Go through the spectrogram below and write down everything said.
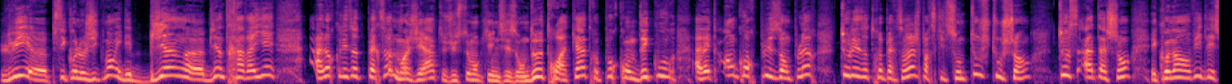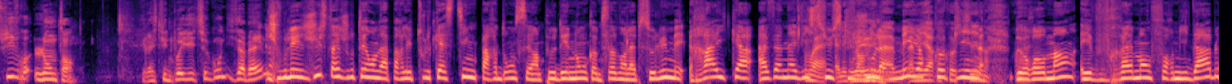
lui, euh, psychologiquement, il est bien, bien travaillé. Alors que les autres personnes, moi, j'ai hâte justement qu'il y ait une saison 2, 3, 4 pour qu'on découvre avec encore plus d'ampleur tous les autres personnages parce qu'ils sont tous touchants, tous attachants et qu'on a envie de les suivre longtemps. Il reste une poignée de secondes, Isabelle. Je voulais juste ajouter, on a parlé de tout le casting, pardon, c'est un peu des noms comme ça dans l'absolu, mais Raika Azanavicius, qui joue la meilleure, copine, de Romain, est vraiment formidable.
